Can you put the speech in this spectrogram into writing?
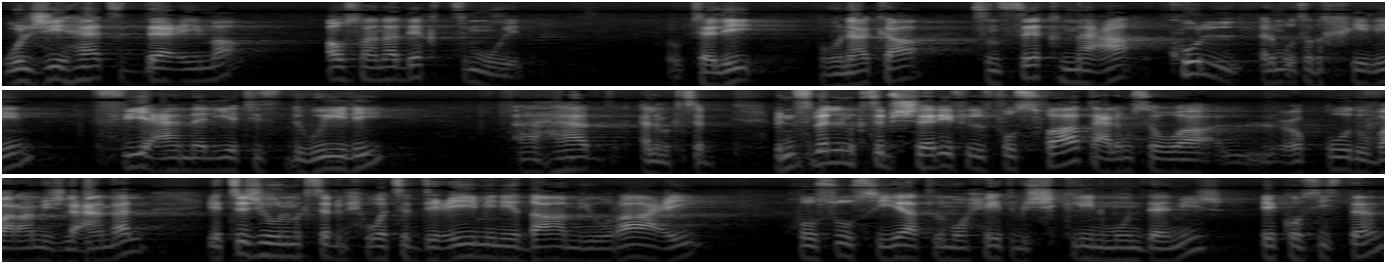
والجهات الداعمة أو صناديق التمويل. وبالتالي هناك تنسيق مع كل المتدخلين في عملية تدويل هذا المكتب. بالنسبة للمكتب الشريف للفوسفات على مستوى العقود وبرامج العمل يتجه المكتب نحو تدعيم نظام يراعي خصوصيات المحيط بشكل مندمج écosystème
